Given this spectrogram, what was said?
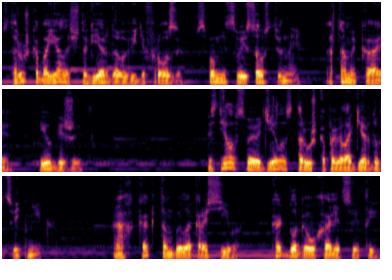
Старушка боялась, что Герда, увидев розы, вспомнит свои собственные, а там и Кая, и убежит. Сделав свое дело, старушка повела Герду в цветник. Ах, как там было красиво, как благоухали цветы.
